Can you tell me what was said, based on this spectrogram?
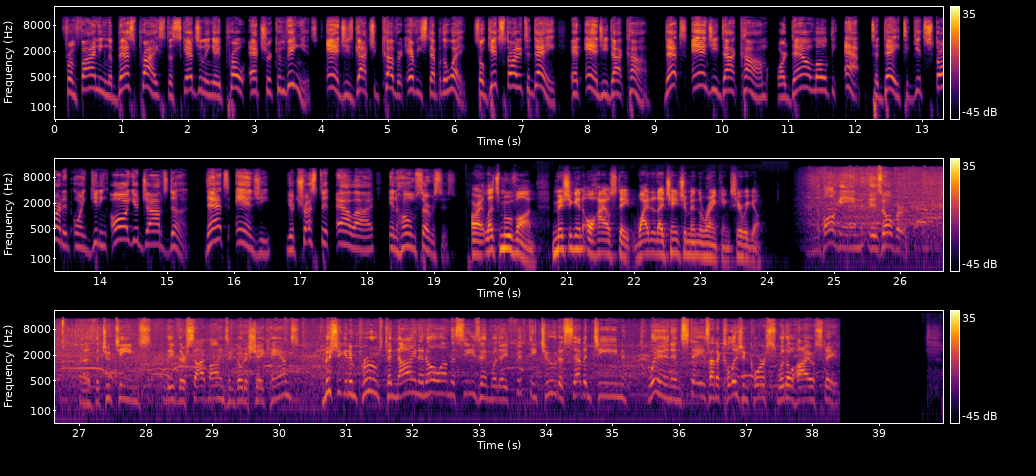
From finding the best price to scheduling a pro at your convenience, Angie's got you covered every step of the way. So get started today at Angie.com. That's Angie.com or download the app today to get started on getting all your jobs done. That's Angie, your trusted ally in home services. All right, let's move on. Michigan, Ohio State. Why did I change them in the rankings? Here we go. And the ball game is over as the two teams leave their sidelines and go to shake hands. Michigan improves to 9 0 on the season with a 52 17 win and stays on a collision course with Ohio State.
